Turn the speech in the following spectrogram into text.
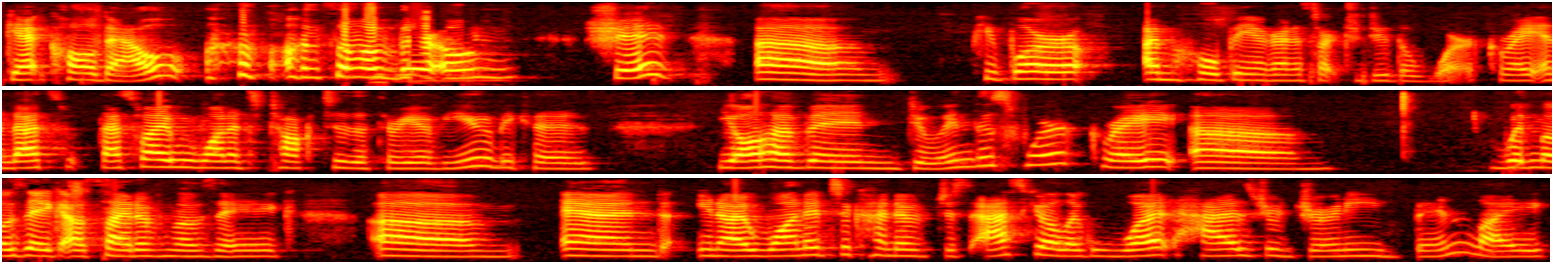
get called out on some of their own shit. Um, people are i'm hoping are going to start to do the work right? And that's that's why we wanted to talk to the three of you because y'all have been doing this work right? Um, with Mosaic outside of Mosaic. Um, and, you know, I wanted to kind of just ask you all, like, what has your journey been like,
